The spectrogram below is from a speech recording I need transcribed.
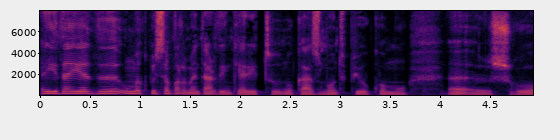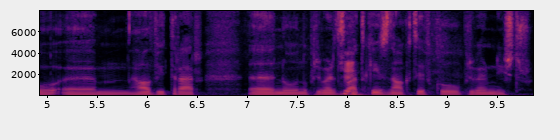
A ideia de uma comissão parlamentar de inquérito no caso Montepio, como ah, chegou ah, a albitrar ah, no, no primeiro debate quinzenal que teve com o Primeiro-Ministro,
